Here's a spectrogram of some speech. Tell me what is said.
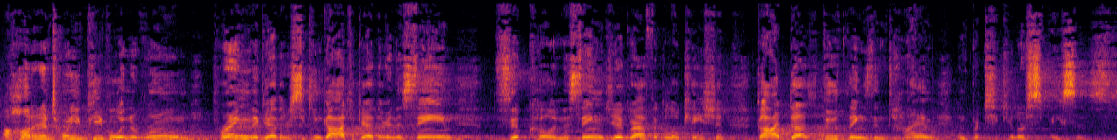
120 people in the room praying together, seeking God together in the same zip code, in the same geographic location. God does do things in time in particular spaces.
